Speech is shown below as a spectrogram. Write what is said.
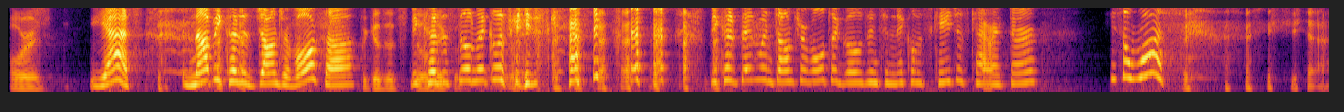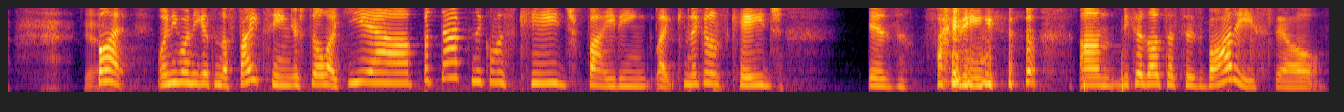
or is Yes. Not because it's John Travolta. because it's still because it's still Nicolas Cage's character. because then when John Travolta goes into Nicolas Cage's character, he's a wuss. yeah, yeah. But when he when he gets in the fight scene, you're still like, yeah, but that's Nicolas Cage fighting. Like Nicolas Cage is fighting, um, because that's his body still.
